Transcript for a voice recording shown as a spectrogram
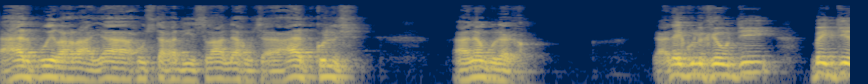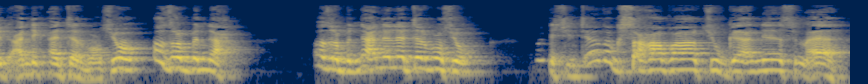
عارف وين راه رايح واش غادي يصرى لا عارف كلش. أنا نقول لك يعني يقول لك يا ودي بيدير عندك انترفونسيون اضرب بالنح اضرب بالنح على الانترفونسيون واش أنت؟ هذوك الصحافة تشوف كاع الناس معاه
